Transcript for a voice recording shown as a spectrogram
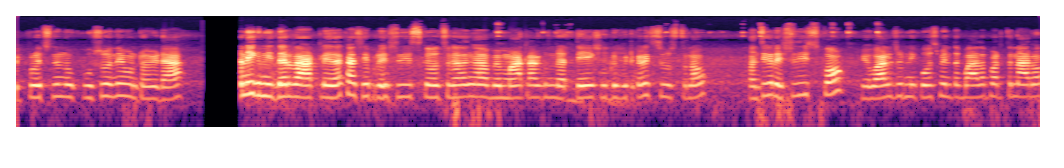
ఎప్పుడు వచ్చినా నువ్వు కూర్చొనే ఉంటావు ఇడా నీకు నిద్ర రావట్లేదా? కాసేపు రెస్ట్ తీసుకోవచ్చు కదా. ఇంకా మేము మాట్లాడుకున్నట్టే గుడ్డు పెట్టుకొని చూస్తున్నావు. మంచిగా రెస్ట్ తీసుకో. మీ వాళ్ళు చూడు నీ కోసం ఎంత బాధపడుతున్నారో.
